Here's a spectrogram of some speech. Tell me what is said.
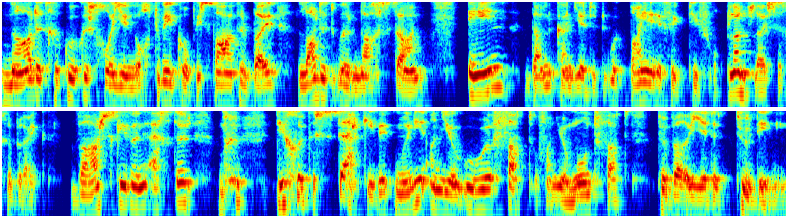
Na dit gekook is, gooi jy nog 2 koppies water by, laat dit oornag staan en dan kan jy dit ook baie effektief op plantluise gebruik. Waarskuwing egter, die goed is sterk, jy weet, moenie aan jou oë vat of aan jou mond vat terwyl jy dit toedien nie.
